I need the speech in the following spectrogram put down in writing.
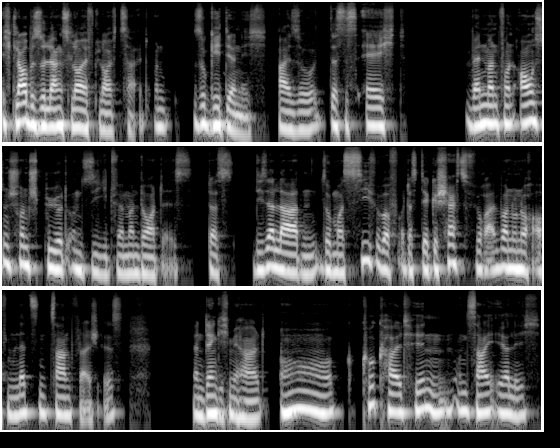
ich glaube, solange es läuft, läuft es halt. Und so geht der nicht. Also, das ist echt, wenn man von außen schon spürt und sieht, wenn man dort ist, dass dieser Laden so massiv über, dass der Geschäftsführer einfach nur noch auf dem letzten Zahnfleisch ist, dann denke ich mir halt, oh, guck halt hin und sei ehrlich.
